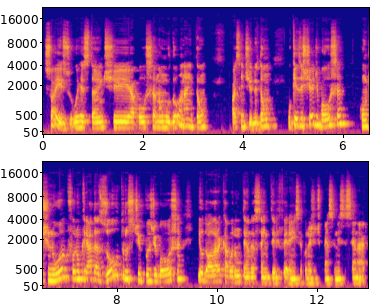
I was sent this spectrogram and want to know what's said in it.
só isso. O restante, a bolsa não mudou, né? Então faz sentido. Então, o que existia de bolsa continua, foram criadas outros tipos de bolsa e o dólar acaba não tendo essa interferência quando a gente pensa nesse cenário.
